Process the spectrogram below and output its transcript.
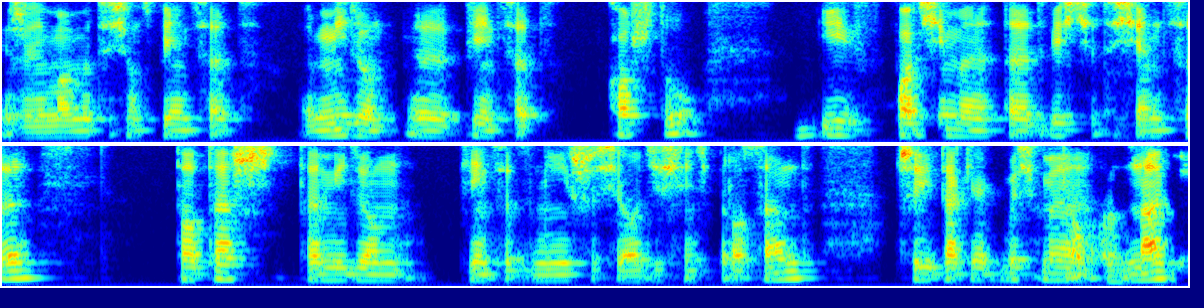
Jeżeli mamy 1500, milion y, 500 kosztu i wpłacimy te 200 tysięcy, to też te milion 500 zmniejszy się o 10%, czyli tak jakbyśmy Dobra. nagle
